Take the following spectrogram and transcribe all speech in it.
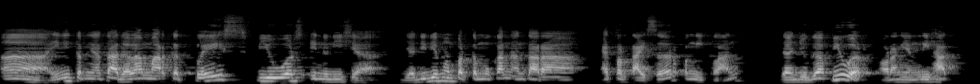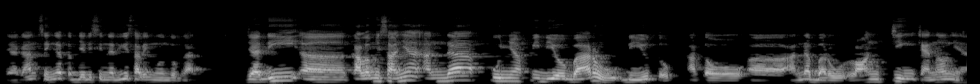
Ah, ini ternyata adalah marketplace viewers Indonesia. Jadi dia mempertemukan antara advertiser, pengiklan, dan juga viewer, orang yang lihat, ya kan? Sehingga terjadi sinergi saling menguntungkan. Jadi uh, kalau misalnya Anda punya video baru di YouTube atau uh, Anda baru launching channelnya,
